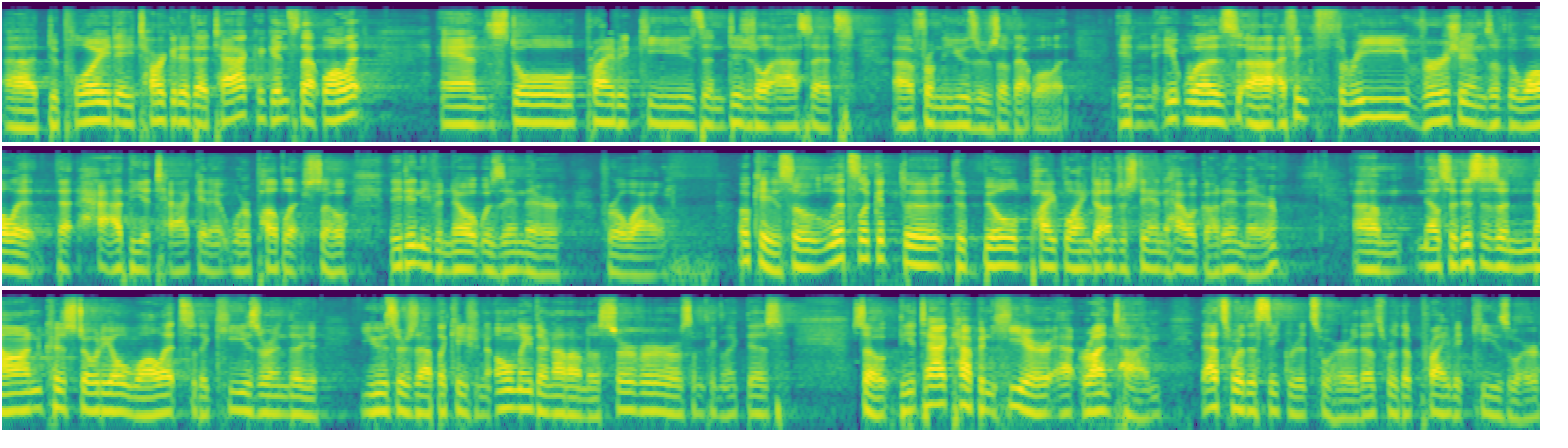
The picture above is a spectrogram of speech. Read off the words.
uh, deployed a targeted attack against that wallet, and stole private keys and digital assets uh, from the users of that wallet. And it was, uh, I think, three versions of the wallet that had the attack in it were published. So they didn't even know it was in there for a while. OK, so let's look at the, the build pipeline to understand how it got in there. Um, now, so this is a non-custodial wallet, so the keys are in the user's application only. They're not on a server or something like this. So the attack happened here at runtime. That's where the secrets were. That's where the private keys were.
